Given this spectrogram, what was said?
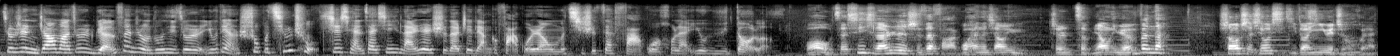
就是你知道吗？就是缘分这种东西，就是有点说不清楚。之前在新西兰认识的这两个法国人，我们其实在法国后来又遇到了。哇哦，在新西兰认识，在法国还能相遇，这是怎么样的缘分呢？稍事休息，一段音乐之后回来。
